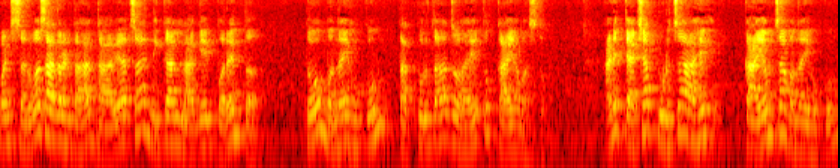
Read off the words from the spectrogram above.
पण सर्वसाधारणत दाव्याचा निकाल लागेपर्यंत तो मनाई हुकूम तात्पुरता जो आहे तो कायम असतो. आणि त्याच्या पुढचा आहे कायमचा मनाई हुकूम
